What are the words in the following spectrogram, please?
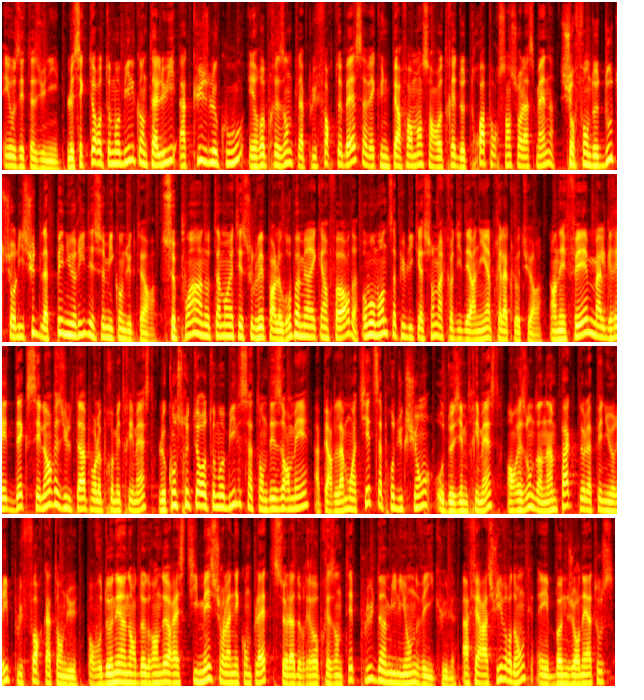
et aux États-Unis. Le secteur automobile, quant à lui, accuse le coup et représente la plus forte baisse avec une performance en retrait de 3% sur la semaine, sur fond de doute sur l'issue de la pénurie des semi-conducteurs. Ce point a notamment été soulevé par le groupe américain Ford au moment de sa publication mercredi dernier après la clôture. En effet, malgré d'excellents résultats pour le premier trimestre, le constructeur automobile s'attend désormais à perdre la moitié de sa production au deuxième trimestre en raison d'un impact de la pénurie plus fort qu'attendu. Pour vous donner un ordre de grandeur estimé sur l'année complète, cela devrait représenter plus d'un million de véhicules. Affaire à suivre donc, et bonne journée à tous.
